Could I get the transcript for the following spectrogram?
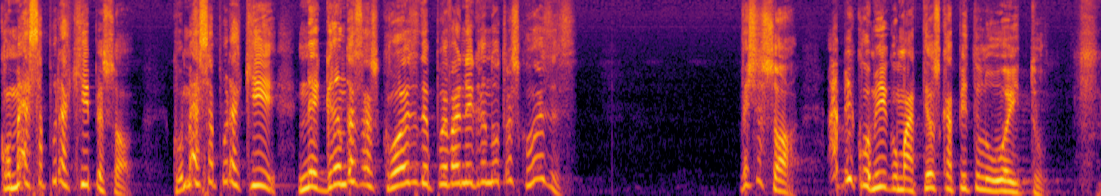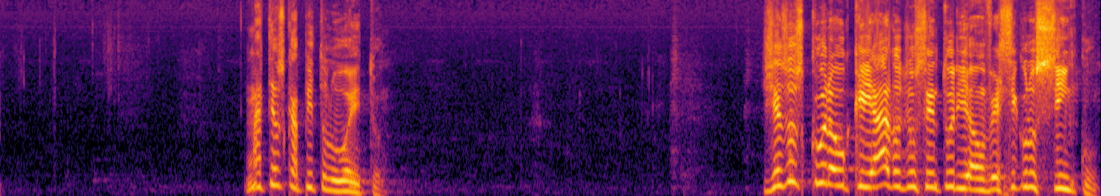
Começa por aqui, pessoal. Começa por aqui, negando essas coisas, depois vai negando outras coisas. Veja só, abre comigo Mateus capítulo 8. Mateus capítulo 8. Jesus cura o criado de um centurião, versículo 5.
